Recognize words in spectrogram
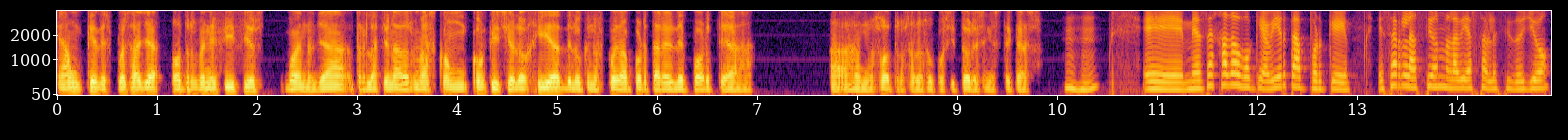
aunque después haya otros beneficios, bueno, ya relacionados más con, fisiología de lo que nos puede aportar el deporte a, a nosotros, a los opositores en este caso. eh, me has dejado boquiabierta porque esa relación no la había establecido yo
